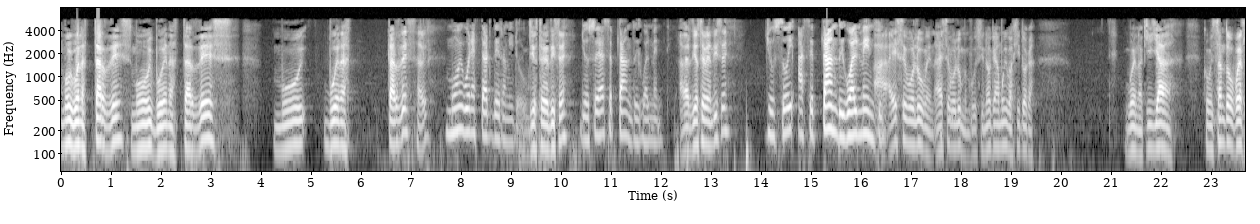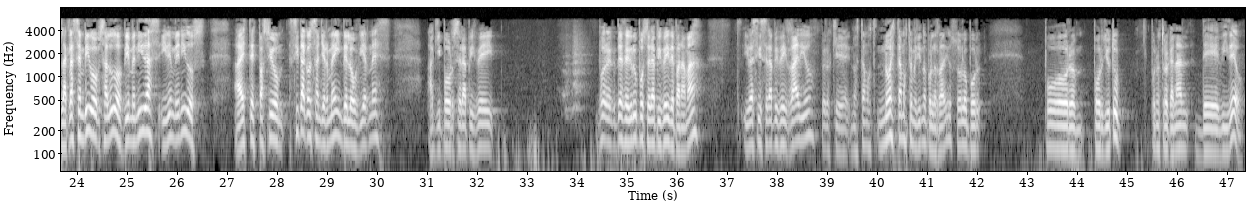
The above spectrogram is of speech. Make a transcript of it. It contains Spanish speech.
Muy buenas tardes, muy buenas tardes, muy buenas tardes. A ver. Muy buenas tardes, Ramiro. Dios te bendice. Yo estoy aceptando igualmente. A ver, Dios te bendice. Yo estoy aceptando igualmente. A ese volumen, a ese volumen, porque si no queda muy bajito acá. Bueno, aquí ya comenzando pues la clase en vivo. Saludos, bienvenidas y bienvenidos a este espacio Cita con San Germain de los viernes, aquí por Serapis Bay, desde el grupo Serapis Bay de Panamá. Iba a decir Serapis Bay Radio, pero es que no estamos, no estamos transmitiendo por la radio, solo por, por, por YouTube, por nuestro canal de video.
